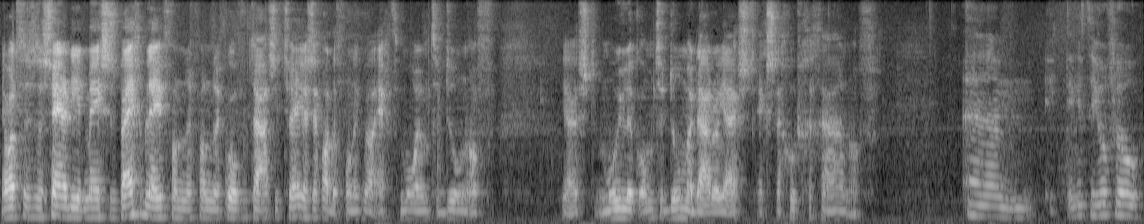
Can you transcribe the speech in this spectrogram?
ja, wat is de scène die het meest is bijgebleven van, de- van de confrontatie 2? Je zegt, oh, dat vond ik wel echt mooi om te doen. Of juist moeilijk om te doen, maar daardoor juist extra goed gegaan. Of... Ehm, ik denk dat er heel veel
